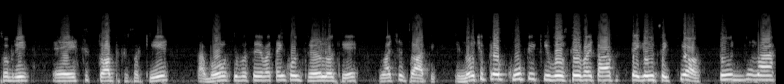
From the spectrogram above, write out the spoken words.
sobre é, esses tópicos aqui, tá bom? Que você vai estar tá encontrando aqui no WhatsApp. E não te preocupe que você vai estar tá pegando isso aqui, ó, tudo na,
